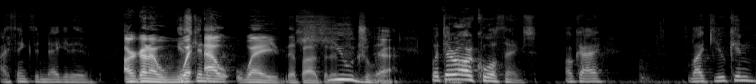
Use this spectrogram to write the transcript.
I think the negative Are gonna, wa- gonna- outweigh the positive. hugely. Yeah. But there are cool things. Okay, like you can.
